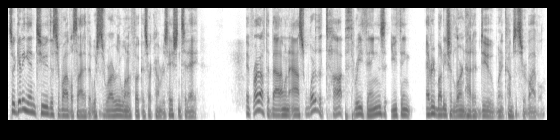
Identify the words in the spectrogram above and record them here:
So, getting into the survival side of it, which is where I really want to focus our conversation today. If right off the bat, I'm going to ask, what are the top three things you think everybody should learn how to do when it comes to survival?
